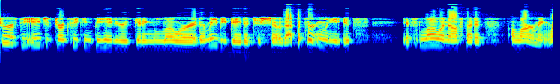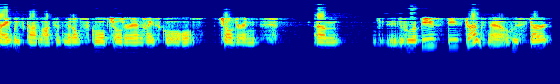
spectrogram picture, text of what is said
sure if the age of drug-seeking behavior is getting lower. There may be data to show that, but certainly it's it's low enough that it's alarming, right? We've got lots of middle school children and high school children um, who abuse these drugs now, who start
